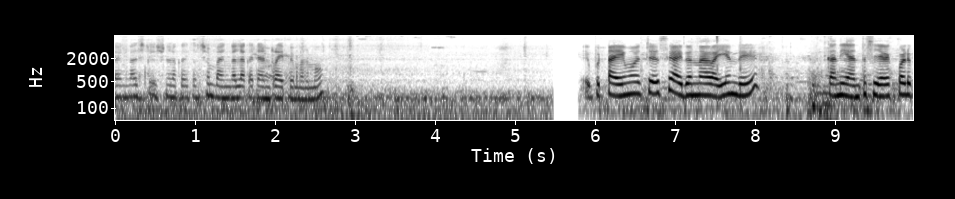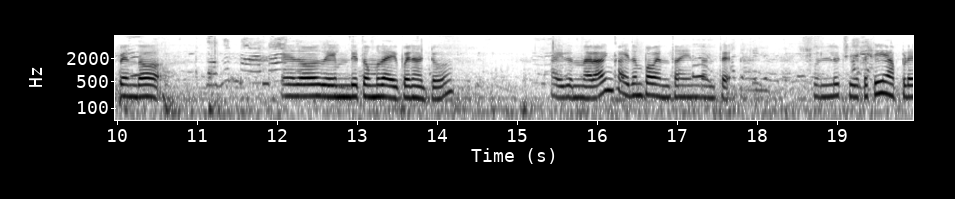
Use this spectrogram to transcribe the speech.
బెంగాల్ స్టేషన్లోకి అయితే వచ్చాం. బెంగాల్లోకి అయితే ఎంటర్ అయిపోయాం మనము. ఇప్పుడు టైం వచ్చేసి ఐదున్నర అయ్యింది. కానీ ఎంత చీకటి పడిపోయిందో. ఏదో ఎనిమిది తొమ్మిది అయిపోయినట్టు. ఐదున్నర ఇంకా ఐదుంపావు ఎంత అయింది అంతే ఫుల్ చీకటి అప్పుడే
